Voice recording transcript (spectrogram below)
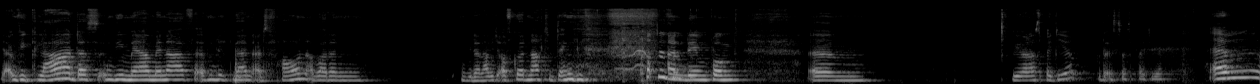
ja, irgendwie klar, dass irgendwie mehr Männer veröffentlicht werden als Frauen, aber dann, irgendwie dann habe ich aufgehört nachzudenken an dem Punkt. Ähm, wie war das bei dir? Oder ist das bei dir? Ähm,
